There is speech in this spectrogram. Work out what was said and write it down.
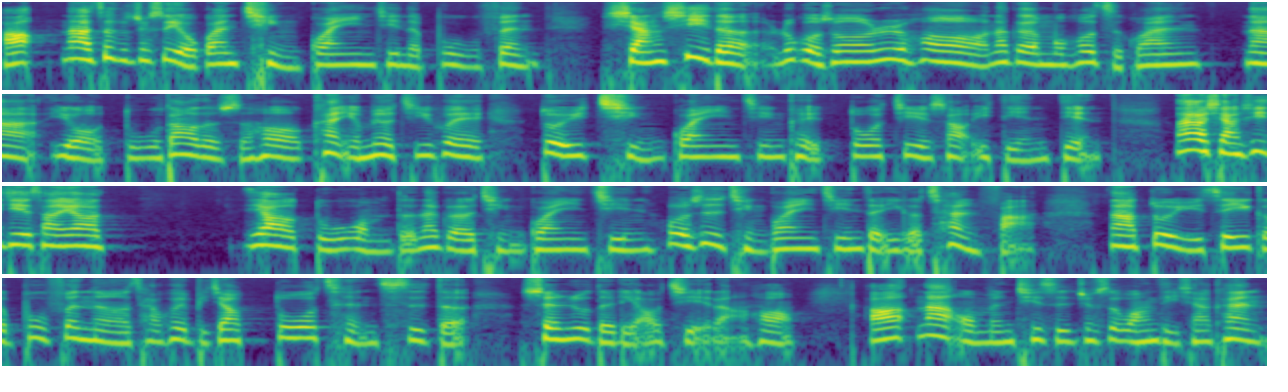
好，那这个就是有关请观音经的部分。详细的，如果说日后那个摩诃子观那有读到的时候，看有没有机会对于请观音经可以多介绍一点点。那要详细介绍，要要读我们的那个请观音经，或者是请观音经的一个忏法。那对于这一个部分呢，才会比较多层次的深入的了解了哈。好，那我们其实就是往底下看，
